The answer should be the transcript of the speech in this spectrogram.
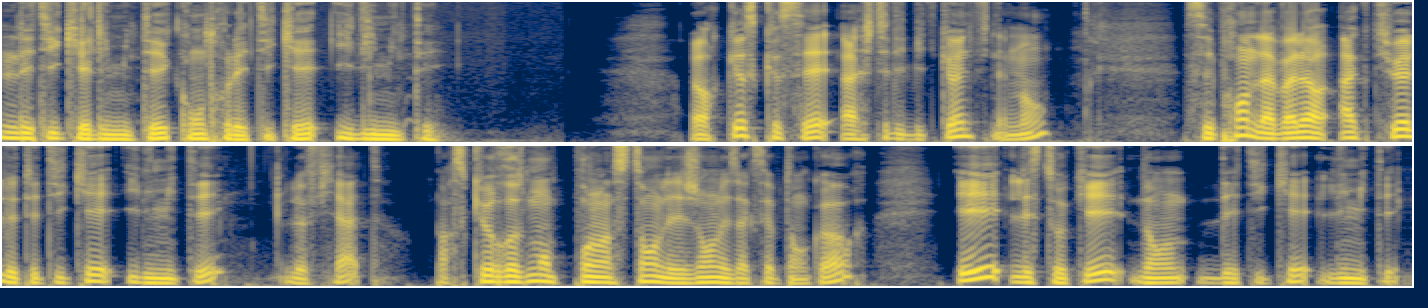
Les tickets limités contre les tickets illimités. Alors, qu'est-ce que c'est acheter des bitcoins finalement? C'est prendre la valeur actuelle de tes tickets illimités, le fiat, parce qu'heureusement pour l'instant les gens les acceptent encore, et les stocker dans des tickets limités.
